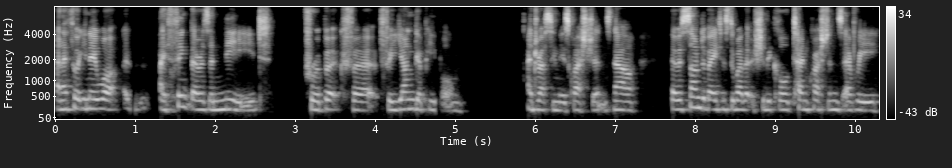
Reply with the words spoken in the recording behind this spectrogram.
And I thought, you know what? I think there is a need for a book for for younger people addressing these questions. Now, there was some debate as to whether it should be called 10 questions every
